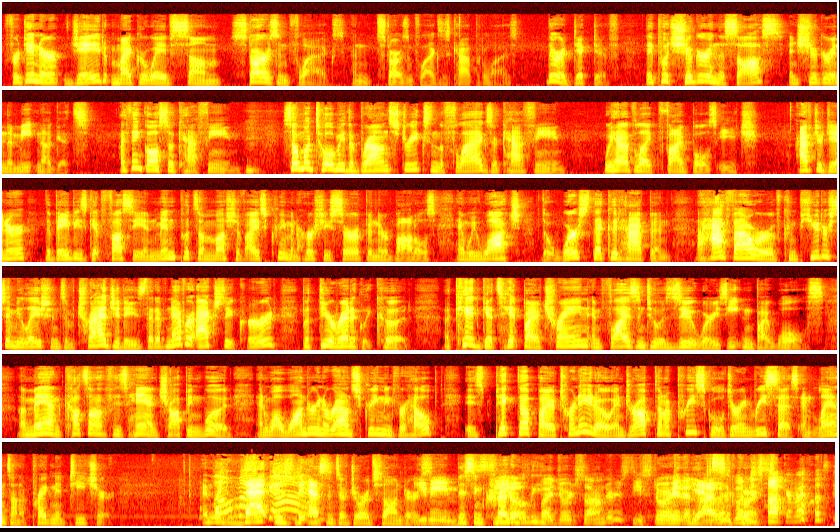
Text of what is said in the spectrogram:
For dinner, Jade microwaves some stars and flags, and stars and flags is capitalized. They're addictive. They put sugar in the sauce and sugar in the meat nuggets. I think also caffeine. Someone told me the brown streaks in the flags are caffeine. We have like five bowls each. After dinner, the babies get fussy, and Min puts a mush of ice cream and Hershey syrup in their bottles, and we watch The Worst That Could Happen a half hour of computer simulations of tragedies that have never actually occurred, but theoretically could. A kid gets hit by a train and flies into a zoo where he's eaten by wolves. A man cuts off his hand chopping wood, and while wandering around screaming for help, is picked up by a tornado and dropped on a preschool during recess and lands on a pregnant teacher. And like Oh my that is the essence of George Saunders. You mean this Sea incredibly? By George Saunders, the story that Yes, I was going course. to talk about?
